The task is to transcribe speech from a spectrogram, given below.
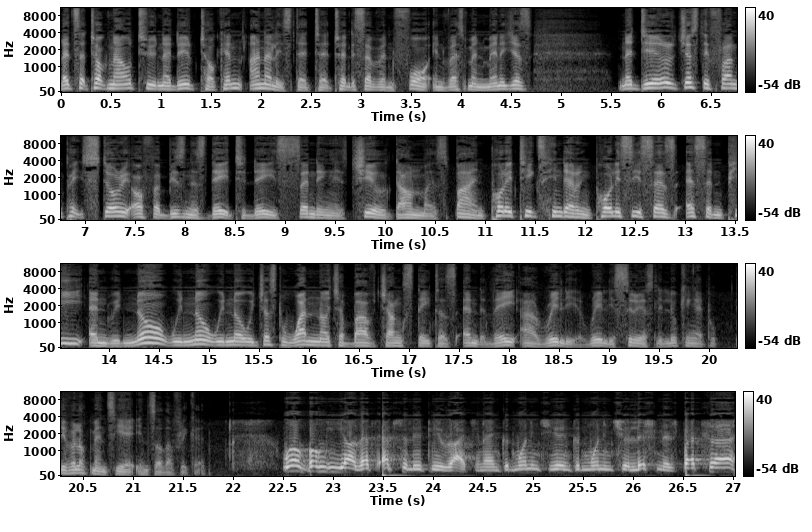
Let's uh, talk now to Nadir Thokan, analyst at uh, 27four Investment Managers. Nadir, just the front page story of a business day today is sending a chill down my spine. Politics hindering policy, says S&P, and we know, we know, we know we're just one notch above junk status, and they are really, really seriously looking at developments here in South Africa. Well, Bongi, yeah, that's absolutely right. You know, and good morning to you and good morning to your listeners. But, uh,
